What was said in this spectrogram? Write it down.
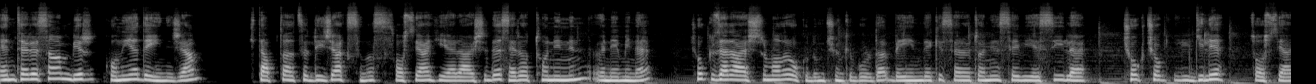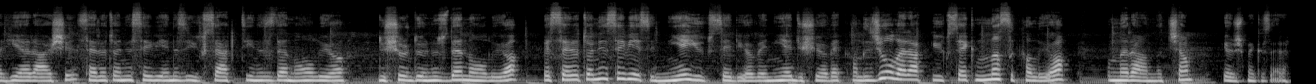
enteresan bir konuya değineceğim. Kitapta hatırlayacaksınız sosyal hiyerarşide serotoninin önemine. Çok güzel araştırmalar okudum çünkü burada beyindeki serotonin seviyesiyle çok çok ilgili sosyal hiyerarşi. Serotonin seviyenizi yükselttiğinizde ne oluyor? düşürdüğünüzde ne oluyor ve serotonin seviyesi niye yükseliyor ve niye düşüyor ve kalıcı olarak yüksek nasıl kalıyor bunları anlatacağım. Görüşmek üzere.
